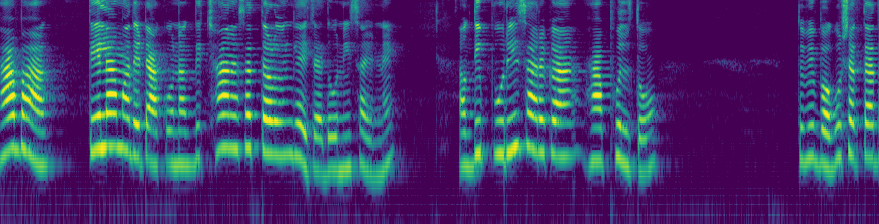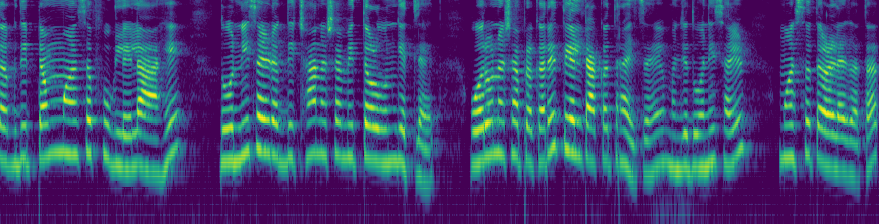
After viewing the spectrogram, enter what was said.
हा भाग तेलामध्ये टाकून अगदी छान असा तळून घ्यायचा आहे दोन्ही साईडने. अगदी पुरीसारखा हा फुलतो. तुम्ही बघू शकतात अगदी टम्म असं फुगलेलं आहे. दोन्ही साईड अगदी छान अशा मी तळून घेतल्या आहेत. वरून अशा प्रकारे तेल टाकत राहायचं आहे. म्हणजे दोन्ही साईड मस्त तळल्या जातात.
